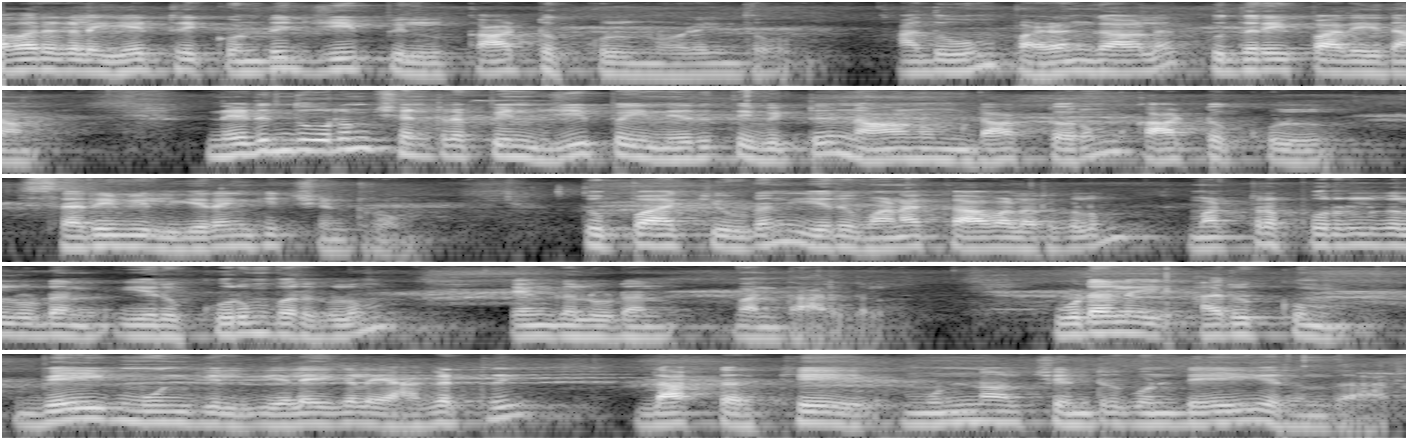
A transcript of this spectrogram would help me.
அவர்களை ஏற்றிக்கொண்டு ஜீப்பில் காட்டுக்குள் நுழைந்தோம். அதுவும் பழங்கால குதிரைப்பாதை தான் நெடுந்தூரம் சென்ற பின் ஜீப்பை நிறுத்திவிட்டு நானும் டாக்டரும் காட்டுக்குள் சரிவில் இறங்கிச் சென்றோம். துப்பாக்கியுடன் இரு வனக்காவலர்களும் மற்ற பொருள்களுடன் இரு குறும்பர்களும் எங்களுடன் வந்தார்கள். உடலை அறுக்கும் வேய் மூங்கில் இலைகளை அகற்றி டாக்டர் கே முன்னால் சென்று கொண்டே இருந்தார்.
